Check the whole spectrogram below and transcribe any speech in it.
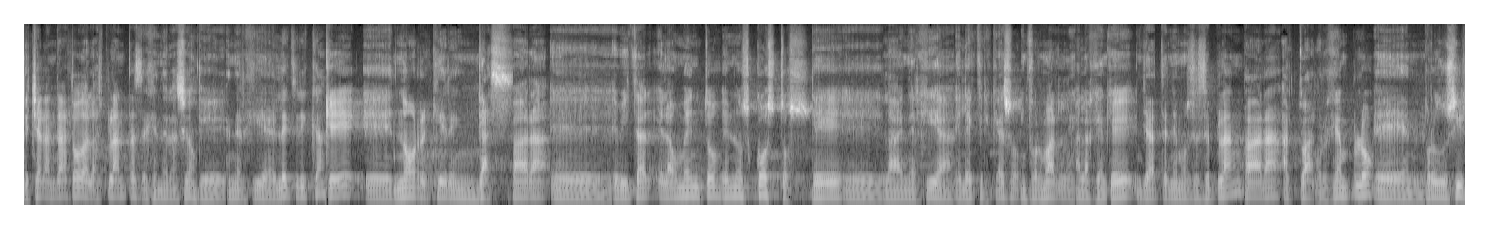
echar a andar todas las plantas de generación de energía eléctrica que eh, no requieren gas para eh, evitar el aumento en los costos de la energía eléctrica. Eso, informarle a la gente que ya tenemos ese plan para actuar. Por ejemplo, en producir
